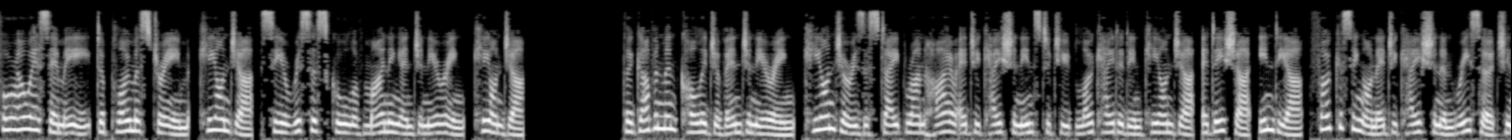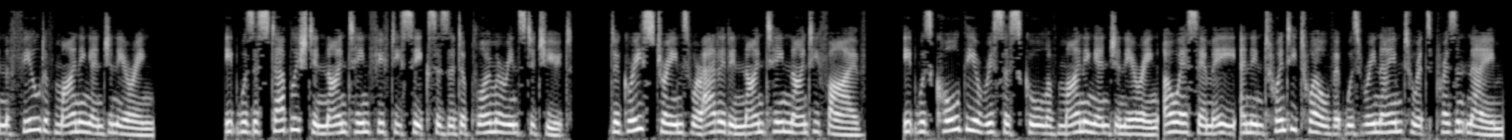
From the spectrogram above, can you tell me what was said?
For OSME diploma stream, Keonjhar, see School of Mining Engineering, Keonjhar. The Government College of Engineering, Keonjhar is a state-run higher education institute located in Keonjhar, Odisha, India, focusing on education and research in the field of mining engineering. It was established in 1956 as a diploma institute. Degree streams were added in 1995. It was called the Orissa School of Mining Engineering (OSME) and in 2012 it was renamed to its present name.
